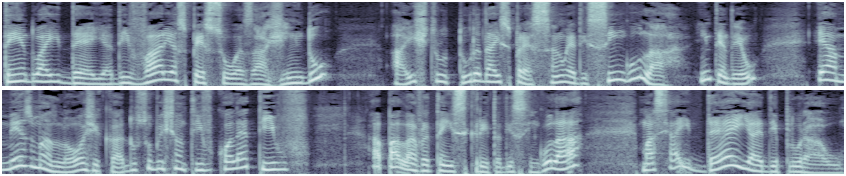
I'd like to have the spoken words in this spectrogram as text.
tendo a ideia de várias pessoas agindo, a estrutura da expressão é de singular, entendeu? É a mesma lógica do substantivo coletivo. A palavra tem escrita de singular, mas se a ideia é de plural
